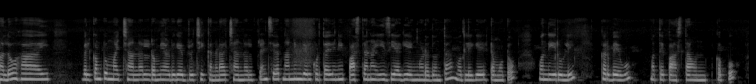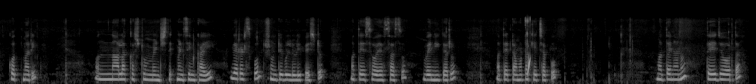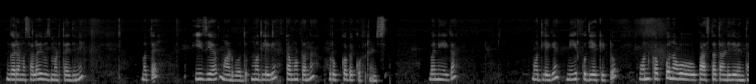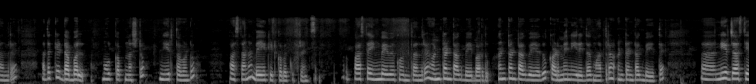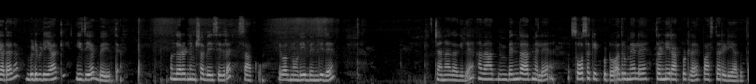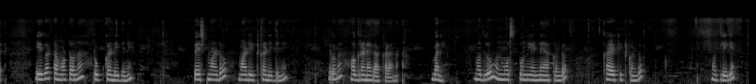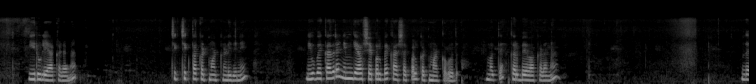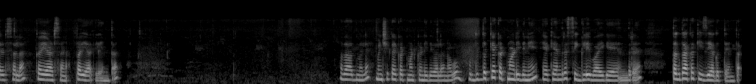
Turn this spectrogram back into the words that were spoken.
Hello, hi. Welcome to my channel Ramya ಅಡುಗೆ ಅಭಿರುಚಿ Kannada channel. Friends, ಇವತ್ತು ನಾನು ನಿಮ್ಗೆ ಹೇಳ್ಕೊಡ್ತಾ ಇದ್ದೀನಿ ಪಾಸ್ತಾನ ಈಸಿಯಾಗಿ ಹೆಂಗೆ ಮಾಡೋದು ಅಂತ. ಮೊದಲಿಗೆ ಟೊಮೊಟೊ, ಒಂದು ಈರುಳ್ಳಿ, ಕರಿಬೇವು, ಮತ್ತು ಪಾಸ್ತಾ ಒಂದು ಕಪ್ಪು ಕೊತ್ತಂಬರಿ ಒಂದು ನಾಲ್ಕಷ್ಟು ಮೆಣಸಿ, ಮೆಣಸಿನ್ಕಾಯಿ ಎರಡು ಸ್ಪೂನ್ ಶುಂಠಿ ಬೆಳ್ಳುಳ್ಳಿ ಪೇಸ್ಟು, ಮತ್ತು ಸೋಯಾ ಸಾಸು, ವೆನಿಗರು, ಮತ್ತು ಟೊಮೊಟೊ ಕೆಚಪ್ಪು, ಮತ್ತು ನಾನು ತೇಜೋರ್ದ ಗರಂ ಮಸಾಲ ಯೂಸ್ ಮಾಡ್ತಾಯಿದ್ದೀನಿ ಮತ್ತು ಈಸಿಯಾಗಿ ಮಾಡ್ಬೋದು. ಮೊದಲಿಗೆ ಟೊಮೊಟೊನ ರುಬ್ಕೋಬೇಕು ಫ್ರೆಂಡ್ಸ್ ಬನ್ನಿ ಈಗ. ಮೊದಲಿಗೆ ನೀರು ಕುದಿಯೋಕ್ಕಿಟ್ಟು ಒಂದು ಕಪ್ಪು ನಾವು ಪಾಸ್ತಾ ತಗೊಂಡಿದ್ದೀವಿ ಅಂತ ಅಂದರೆ ಅದಕ್ಕೆ ಡಬಲ್ ಮೂರು ಕಪ್ನಷ್ಟು ನೀರು ತಗೊಂಡು ಪಾಸ್ತಾನ ಬೇಯಕ್ಕೆ ಇಟ್ಕೋಬೇಕು ಫ್ರೆಂಡ್ಸ್ ಪಾಸ್ತಾ ಹೆಂಗೆ ಬೇಯಬೇಕು ಅಂತಂದರೆ ಅಂಟಂಟಾಗಿ ಬೇಯಬಾರ್ದು. ಅಂಟಂಟಾಗಿ ಬೇಯೋದು ಕಡಿಮೆ ನೀರಿದ್ದಾಗ ಮಾತ್ರ ಅಂಟಂಟಾಗಿ ಬೇಯುತ್ತೆ. ನೀರು ಜಾಸ್ತಿ ಆದಾಗ ಬಿಡಿ ಬಿಡಿಯಾಗಿ ಈಸಿಯಾಗಿ ಬೇಯುತ್ತೆ. ಒಂದೆರಡು ನಿಮಿಷ ಬೇಯಿಸಿದರೆ ಸಾಕು. ಇವಾಗ ನೋಡಿ ಬೆಂದಿದೆ. ಚೆನ್ನಾಗಾಗಿದೆ. ಅದಾದ, ಬೆಂದಾದಮೇಲೆ ಸೋಸಕ್ಕೆ ಇಟ್ಬಿಟ್ಟು ಅದ್ರ ಮೇಲೆ ತಣ್ಣೀರು ಹಾಕ್ಬಿಟ್ರೆ ಪಾಸ್ತಾ ರೆಡಿ ಆಗುತ್ತೆ. ಈಗ ಟೊಮೊಟೊನ ರುಬ್ಕೊಂಡಿದ್ದೀನಿ. ಪೇಸ್ಟ್ ಮಾಡು, ಮಾಡಿ ಇಟ್ಕೊಂಡಿದ್ದೀನಿ. ಇವಾಗ ಒಗ್ಗರಣೆಗೆ ಹಾಕೊಳ್ಳೋಣ. ಬನ್ನಿ. ಮೊದಲು ಒಂದು ಮೂರು ಸ್ಪೂನ್ ಎಣ್ಣೆ ಹಾಕ್ಕೊಂಡು ಕಾಯಕ್ಕೆ ಇಟ್ಕೊಂಡು ಮೊದಲಿಗೆ ಈರುಳ್ಳಿ ಹಾಕೊಳ್ಳೋಣ. ಚಿಕ್ಕ ಚಿಕ್ಕದಾಗಿ ಕಟ್ ಮಾಡ್ಕೊಂಡಿದ್ದೀನಿ. ನೀವು ಬೇಕಾದರೆ ನಿಮ್ಗೆ ಯಾವ ಶೇಪಲ್ಲಿ ಬೇಕು ಆ ಶೇಪಲ್ಲಿ ಕಟ್ ಮಾಡ್ಕೋಬೋದು. ಮತ್ತು ಕರಿಬೇವು ಹಾಕೊಳ್ಳೋಣ. ಒಂದೆರಡು ಸಲ ಕೈ ಆಡಿಸೋಣ, ಫ್ರೈ ಆಗಲಿ ಅಂತ. ಅದಾದಮೇಲೆ ಮೆಣ್ಸಿನ್ಕಾಯಿ ಕಟ್ ಮಾಡ್ಕೊಂಡಿದ್ದೀವಲ್ಲ ನಾವು, ಉದ್ದುದ್ದಕ್ಕೆ ಕಟ್ ಮಾಡಿದ್ದೀನಿ. ಯಾಕೆ ಅಂದರೆ ಸಿಗಲಿ ಬಾಯಿಗೆ ಅಂದರೆ ತೆಗ್ದಾಕಕ್ಕೆ ಈಸಿ ಆಗುತ್ತೆ ಅಂತ.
